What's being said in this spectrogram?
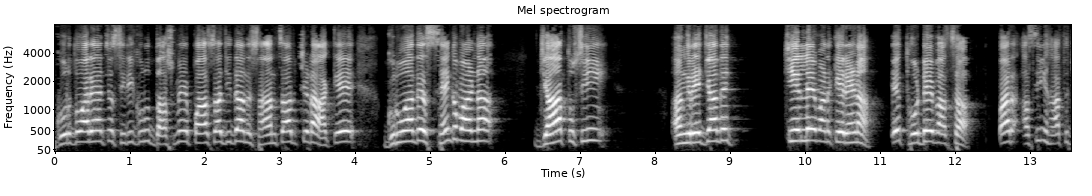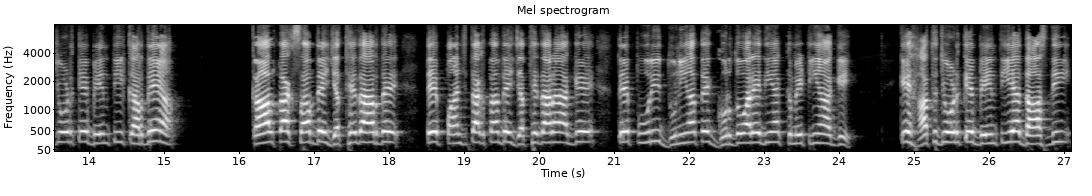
ਗੁਰਦੁਆਰਿਆਂ 'ਚ ਸ੍ਰੀ ਗੁਰੂ ਦਸਵੇਂ ਪਾਤਸ਼ਾਹ ਜੀ ਦਾ ਨਿਸ਼ਾਨ ਸਾਹਿਬ ਚੜਾ ਕੇ ਗੁਰੂਆਂ ਦੇ ਸਿੰਘ ਬਣਨਾ, ਜਾਂ ਤੁਸੀਂ ਅੰਗਰੇਜ਼ਾਂ ਦੇ ਚੇਲੇ ਬਣ ਕੇ ਰਹਿਣਾ, ਇਹ ਤੁਹਾਡੇ ਵੱਸ ਆ। ਪਰ ਅਸੀਂ ਹੱਥ ਜੋੜ ਕੇ ਬੇਨਤੀ ਕਰਦੇ ਆਂ ਕਾਲ ਤਖਤ ਸਾਹਿਬ ਦੇ ਜਥੇਦਾਰ ਦੇ ਤੇ ਪੰਜ ਤਖਤਾਂ ਦੇ ਜਥੇਦਾਰਾਂ ਅੱਗੇ ਤੇ ਪੂਰੀ ਦੁਨੀਆ ਤੇ ਗੁਰਦੁਆਰੇ ਦੀਆਂ ਕਮੇਟੀਆਂ ਅੱਗੇ ਕਿ ਹੱਥ ਜੋੜ ਕੇ ਬੇਨਤੀ ਹੈ ਦਾਸ ਦੀ,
